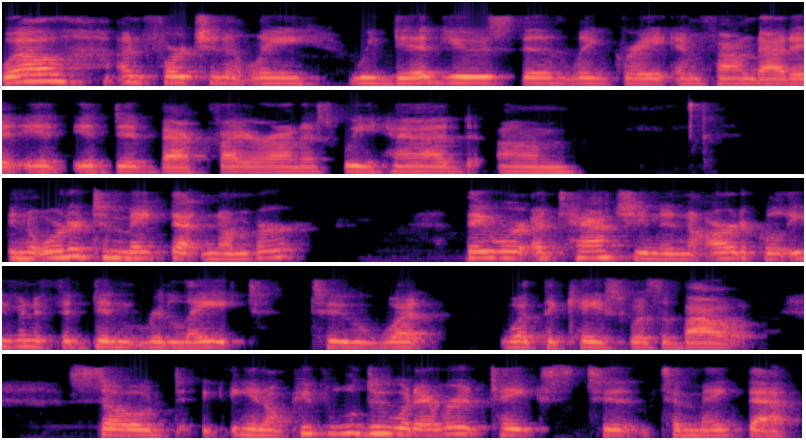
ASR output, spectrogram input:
Well, unfortunately, we did use the link rate and found out it it, it did backfire on us. We had, um, in order to make that number, they were attaching an article even if it didn't relate to what what the case was about. So you know, people will do whatever it takes to to make that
